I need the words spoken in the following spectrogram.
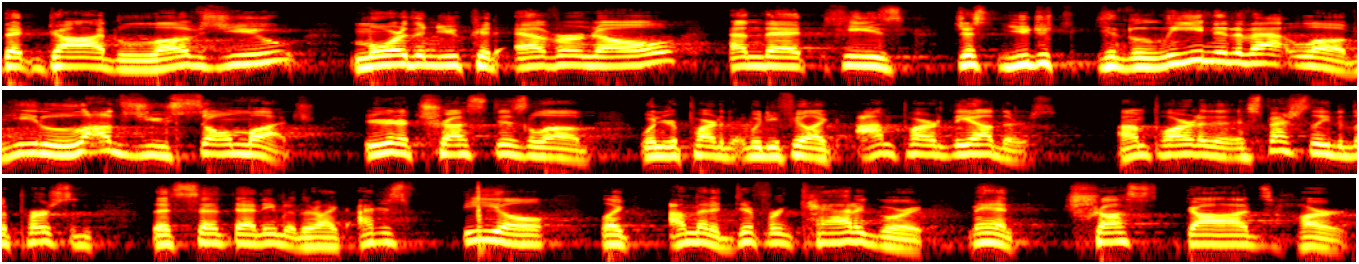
that God loves you more than you could ever know, and that He's just, you just can lean into that love. He loves you so much. You're gonna trust His love when you're part of it, when you feel like I'm part of the others. I'm part of it, especially to the person that sent that email. They're like, I just feel like I'm in a different category. Man, trust God's heart.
